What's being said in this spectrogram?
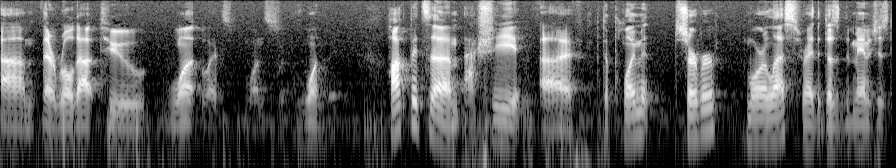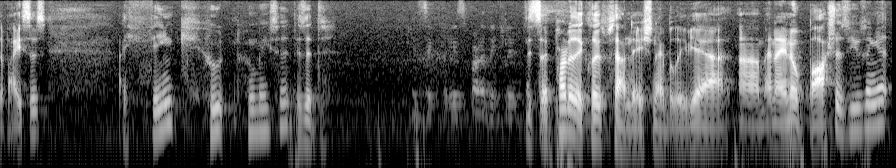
Um, they're rolled out to one, what's one's one. Hawkbit's um, actually a deployment server, more or less, right, that does that manages devices. I think who who makes it? Is it? It's, a, it's part of the clip. It's a part of the Eclipse Foundation, I believe. Yeah, um, and I know Bosch is using it.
